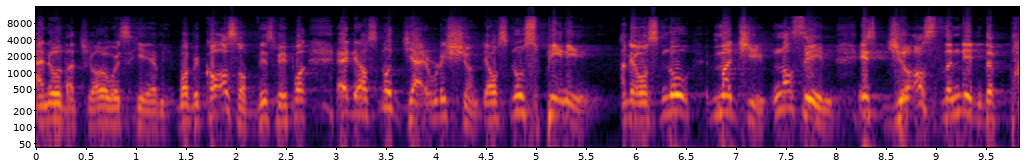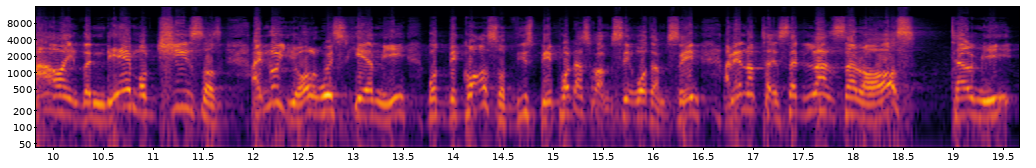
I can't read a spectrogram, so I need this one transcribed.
I know that you always hear me. But because of these people, eh, there was no gyration. There was no spinning. And there was no magic, nothing. It's just the name, the power in the name of Jesus. I know you always hear me, but because of these people, that's why I'm saying what I'm saying. And then after I said, Lazarus, tell me,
